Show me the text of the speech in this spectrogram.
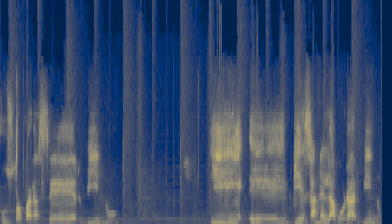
justo para hacer vino y eh, empiezan a elaborar vino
